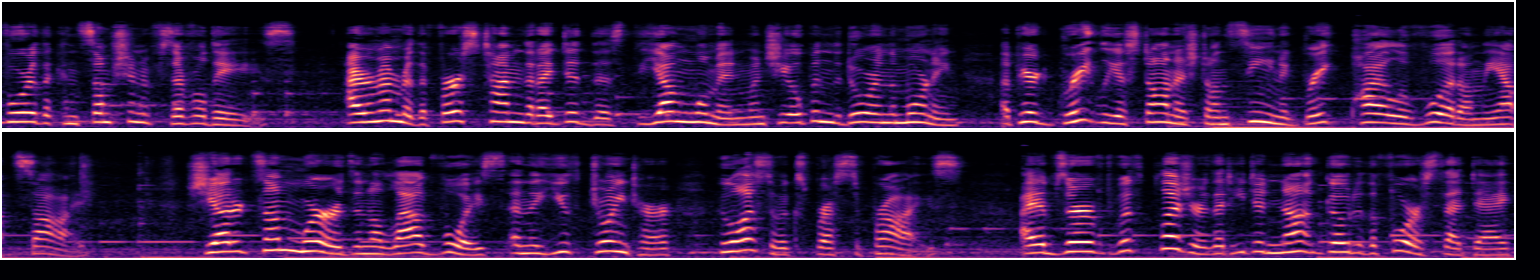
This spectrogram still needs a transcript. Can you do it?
for the consumption of several days. I remember the first time that I did this, the young woman, when she opened the door in the morning, appeared greatly astonished on seeing a great pile of wood on the outside. She uttered some words in a loud voice, and the youth joined her, who also expressed surprise. I observed with pleasure that he did not go to the forest that day,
